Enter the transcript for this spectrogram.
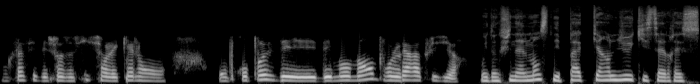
Donc ça, c'est des choses aussi sur lesquelles on, on propose des, moments pour le faire à plusieurs. Oui, donc finalement, ce n'est pas qu'un lieu qui s'adresse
